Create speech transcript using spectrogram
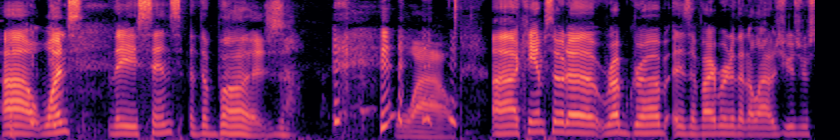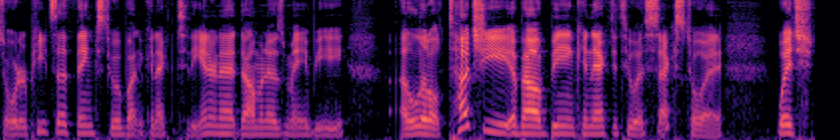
once they sense the buzz. Wow. Uh, CamSoda Rub Grub is a vibrator that allows users to order pizza thanks to a button connected to the internet. Domino's may be a little touchy about being connected to a sex toy, which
